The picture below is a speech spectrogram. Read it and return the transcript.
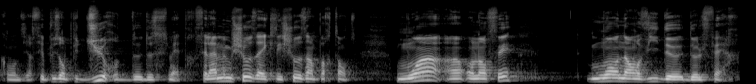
comment dire, c'est plus en plus dur de, se mettre. C'est la même chose avec les choses importantes. Moins hein, on en fait, moins on a envie de, le faire,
